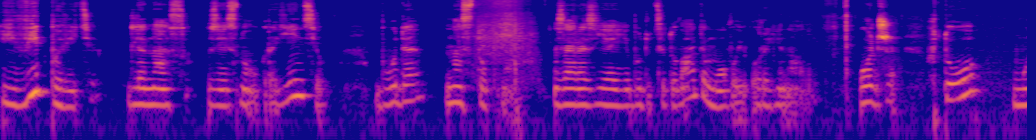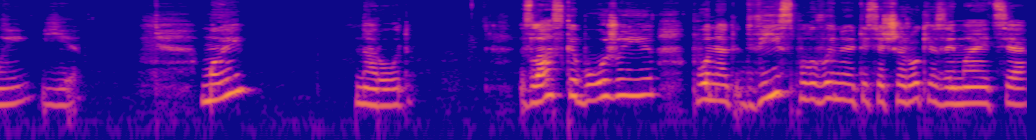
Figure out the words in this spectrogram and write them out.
І відповідь для нас, звісно, українців, буде наступна. Зараз я її буду цитувати мовою оригіналу. Отже, хто ми є? Ми народ. З ласки Божої понад дві з половиною тисячі років займається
